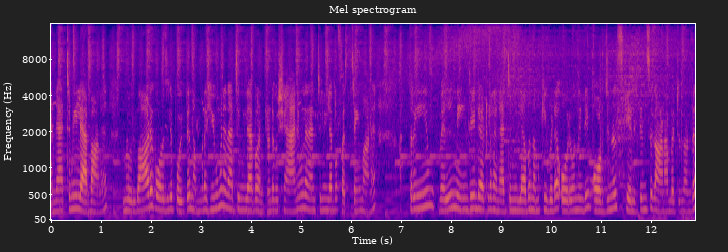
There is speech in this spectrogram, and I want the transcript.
അനാറ്റമി ലാബാണ് നമ്മൾ ഒരുപാട് കോളേജിൽ പോയിട്ട് നമ്മുടെ ഹ്യൂമൻ അനാറ്റമി ലാബ് കണ്ടിട്ടുണ്ട്. പക്ഷേ ആനിമൽ അനാറ്റമി ലാബ് ഫസ്റ്റ് ടൈമാണ് അത്രയും വെൽ മെയിന്റൈൻഡ് ആയിട്ടുള്ള ഒരു അനാറ്റമി ലാബ് നമുക്ക് ഇവിടെ ഓരോന്നിന്റെയും ഒറിജിനൽ സ്കെലിറ്റൻസ് കാണാൻ പറ്റുന്നുണ്ട്.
